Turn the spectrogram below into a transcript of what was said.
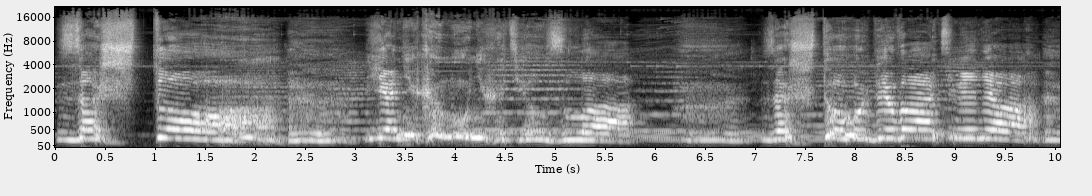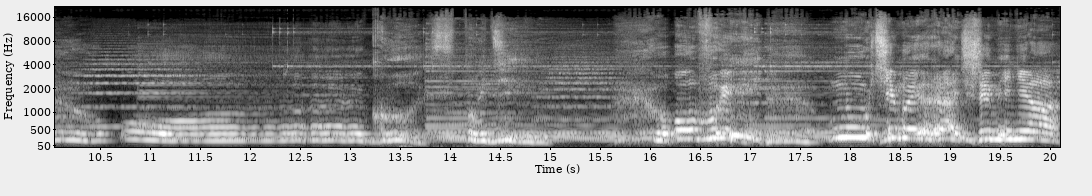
За что? Я никому не хотел зла. За что убивать меня? О, Господи! О, вы, мучимые раньше меня!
